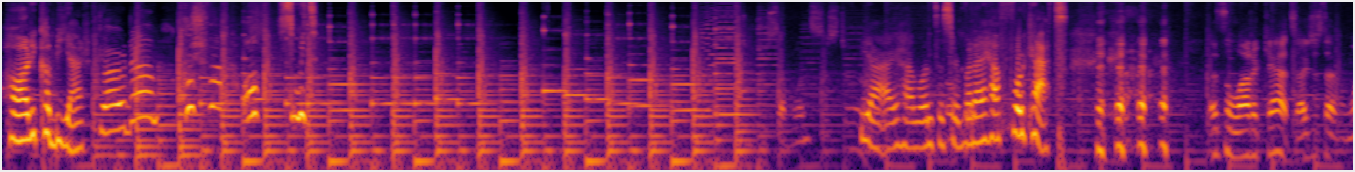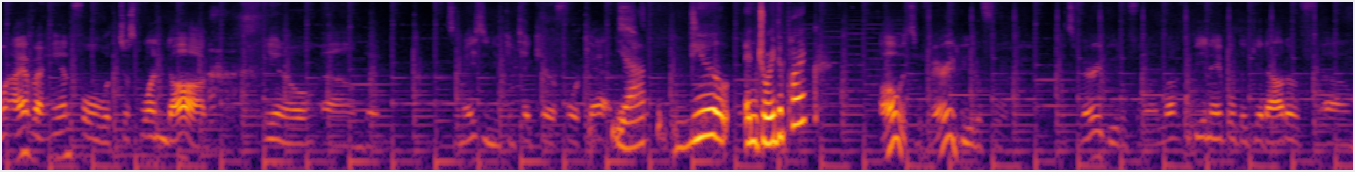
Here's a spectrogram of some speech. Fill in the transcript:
harika bir yer. Gördüm. Kuş var. Oh, simit. Just have one sister? Yeah, I have one sister, but I have four cats. That's a lot of cats. I just have one, I have a handful with just one dog, you know. Um, but it's amazing you can take care of four cats. Yeah. Do you enjoy the park? Oh, it's very beautiful. It's very beautiful. I love being able to get out of. Um,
